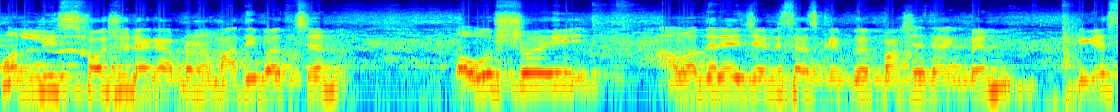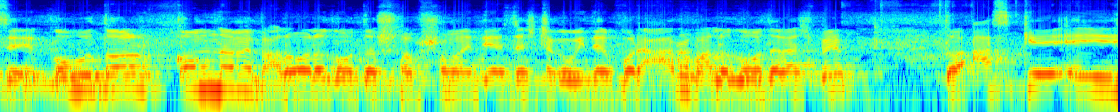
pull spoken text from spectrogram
অনলি ছয়শো টাকা আপনারা মাদি পাচ্ছেন। অবশ্যই আমাদের এই চ্যানেল সাবস্ক্রাইব করে পাশে থাকবেন, ঠিক আছে? কবুতর কম দামে ভালো ভালো কবুতর সব সময় দেওয়ার চেষ্টা করব। ঈদের পরে আরও ভালো কবুতর আসবে। তো আজকে এই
